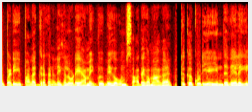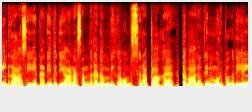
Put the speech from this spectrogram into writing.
இப்படி பல கிரக நிலைகளுடைய அமைப்பு மிகவும் சாதகமாக இருக்கக்கூடிய இந்த வேளையில் ராசியின் அதிபதியான சந்திரனும் மிகவும் சிறப்பாக இந்த மாதத்தின் முற்பகுதியில்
